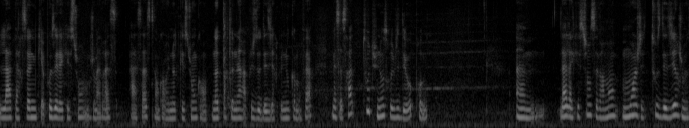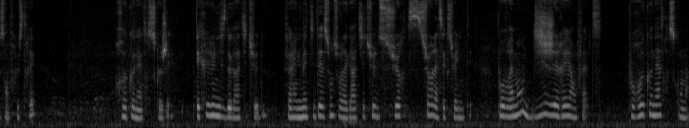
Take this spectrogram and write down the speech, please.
la personne qui a posé la question, donc je m'adresse à ça, c'est encore une autre question quand notre partenaire a plus de désir que nous, comment faire, mais ça sera toute une autre vidéo, promis. Euh, là, la question, c'est vraiment, moi, j'ai tout ce désir, je me sens frustrée. Reconnaître ce que j'ai. Écrire une liste de gratitude. Faire une méditation sur la gratitude, sur, sur la sexualité. Pour vraiment digérer, en fait. Pour reconnaître ce qu'on a.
